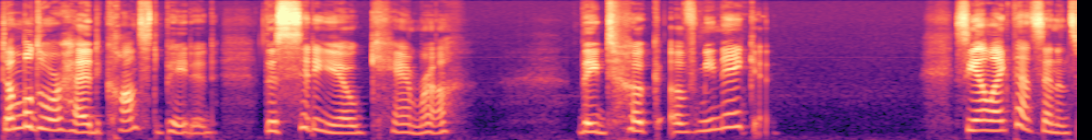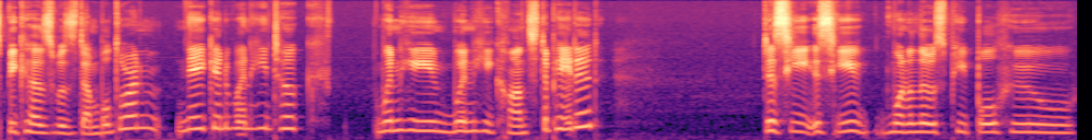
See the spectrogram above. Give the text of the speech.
Dumbledore had constipated the Cidio camera they took of me naked. See, I like that sentence because was Dumbledore naked when he took when he when he constipated? Does he is he one of those people who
